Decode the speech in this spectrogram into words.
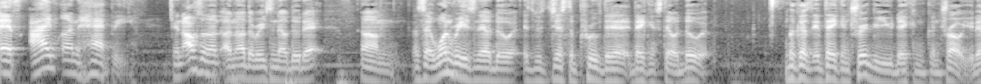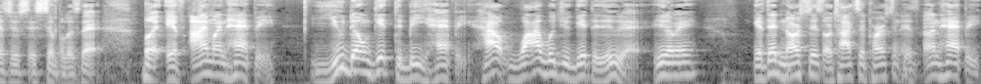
if I'm unhappy, and also another reason they'll do that. Um, I say one reason they'll do it is just to prove that they can still do it. Because if they can trigger you, they can control you. That's just as simple as that. But if I'm unhappy, you don't get to be happy. How, why would you get to do that? You know what I mean? If that narcissist or toxic person is unhappy,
